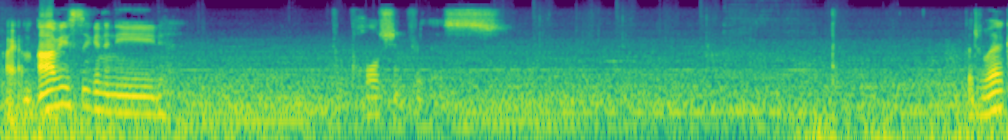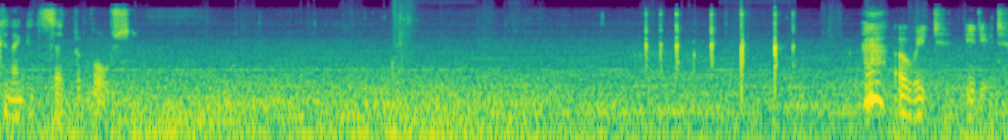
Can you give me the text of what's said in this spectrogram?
Alright, I'm obviously gonna need propulsion for this. Where can I get set proportion? oh wait, idiot.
